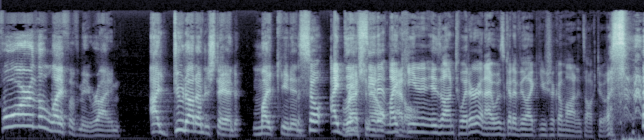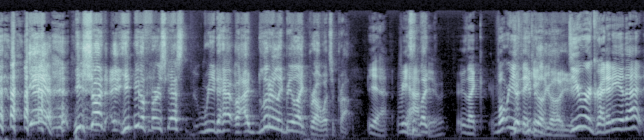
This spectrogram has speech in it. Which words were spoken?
for the life of me, Ryan, I do not understand Mike Keenan. So I did see that Mike at all. Keenan is on Twitter, and I was gonna be like, "You should come on and talk to us." yeah, he should. He'd be the first guest we'd have. I'd literally be like, bro, what's your problem? yeah, we have like- to. Like, what were you He'd be thinking? like, "Oh, you-" Do you regret any of that?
